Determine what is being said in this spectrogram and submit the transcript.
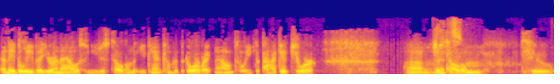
and they believe that you're in the house and you just tell them that you can't come to the door right now to leave the package or um, just That's... tell them to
